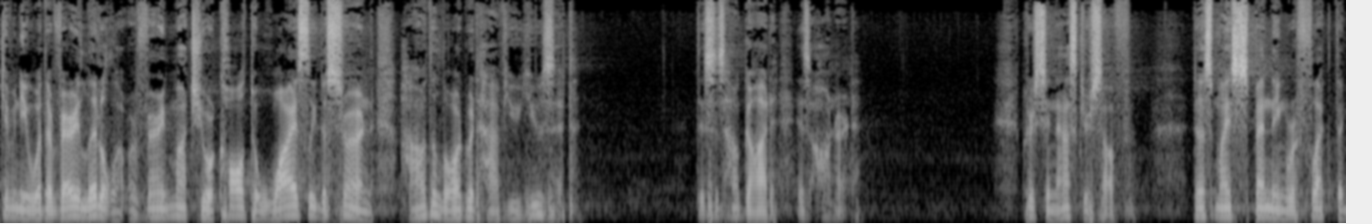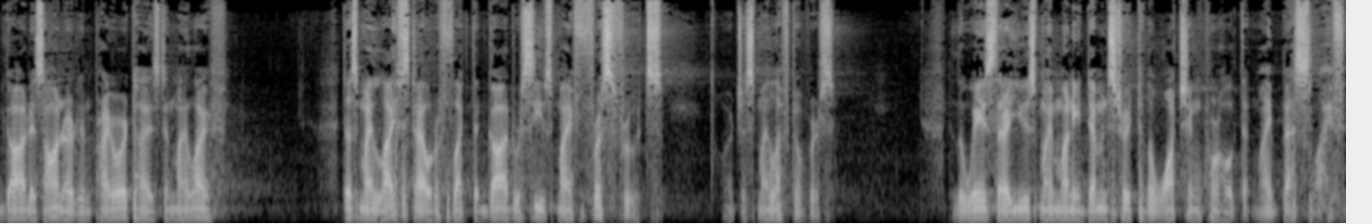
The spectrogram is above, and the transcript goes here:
given you, whether very little or very much, you are called to wisely discern how the Lord would have you use it. This is how God is honored. Christian, ask yourself Does my spending reflect that God is honored and prioritized in my life? Does my lifestyle reflect that God receives my first fruits or just my leftovers? Do the ways that I use my money demonstrate to the watching world that my best life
